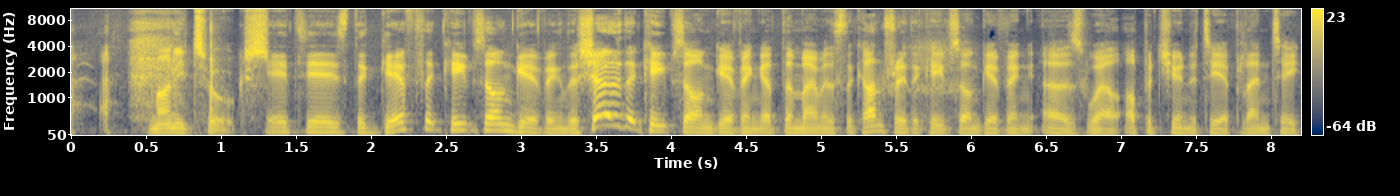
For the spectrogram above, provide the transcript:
Money talks. It is the gift that keeps on giving, the show that keeps on giving at the moment. It's the country that keeps on giving as well. Opportunity aplenty.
